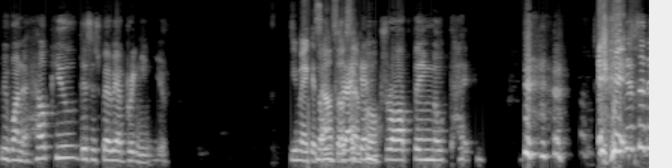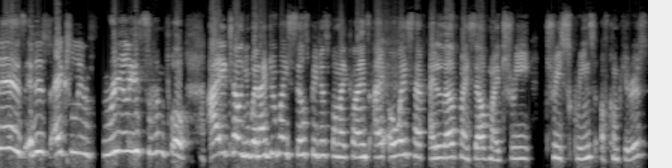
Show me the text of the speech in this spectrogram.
we want to help you. This is where we are bringing you. You make it no sound so drag and drop thing, no tech. yes, it is. It is actually really simple. I tell you, when I do my sales pages for my clients, I always have. I love myself my three three screens of computers.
